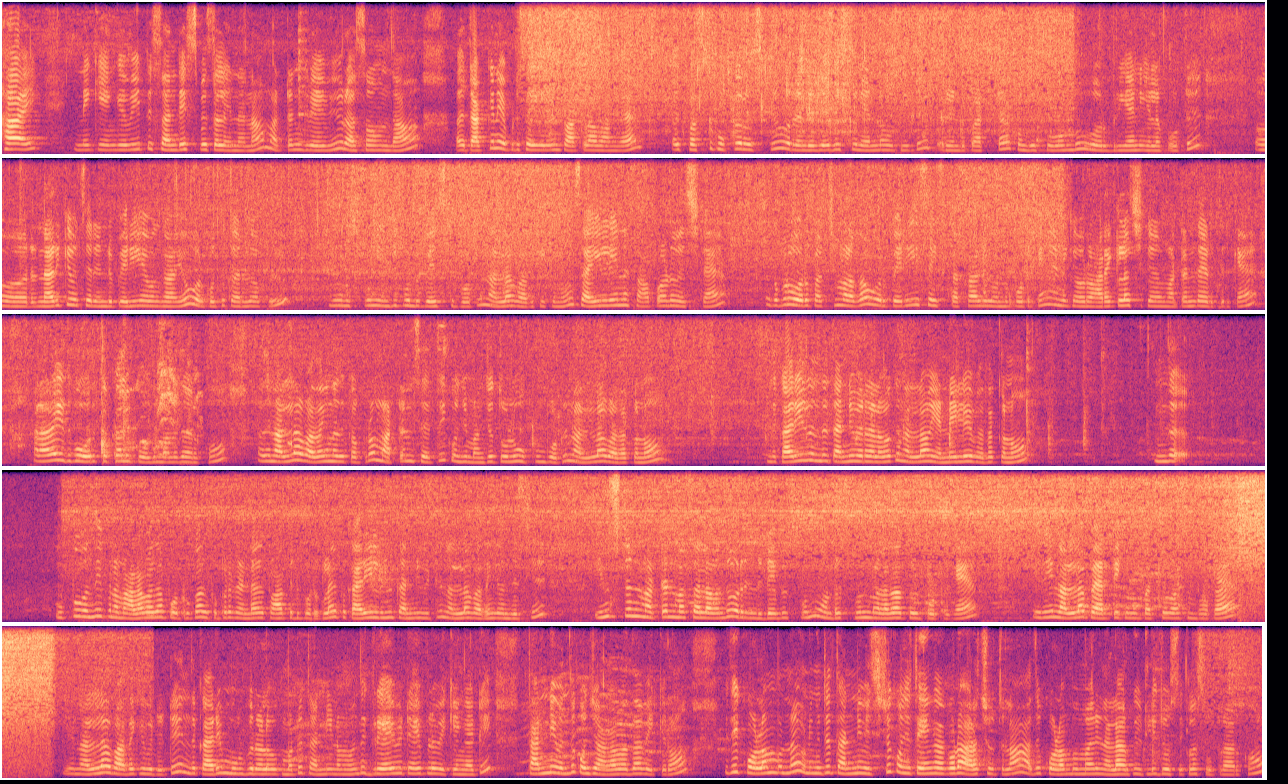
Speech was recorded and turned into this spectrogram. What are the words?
Hi இன்றைக்கி எங்கள் வீட்டு சண்டே ஸ்பெஷல் என்னென்னா மட்டன் கிரேவியும் ரசமும் தான். அது டக்குன்னு எப்படி செய்யறதுன்னு பார்க்கலாம் வாங்க. அதுக்கு ஃபஸ்ட்டு குக்கர் வச்சுட்டு ஒரு ரெண்டு டேபிள் ஸ்பூன் எண்ணெய் ஊற்றிட்டு ரெண்டு பட்டை கொஞ்சம் சோம்பு ஒரு பிரியாணி இலை போட்டு நறுக்கி வச்ச ரெண்டு பெரிய வெங்காயம் ஒரு கொத்து கருவேப்பில் மூணு ஸ்பூன் இஞ்சி பூண்டு பேஸ்ட்டு போட்டு நல்லா வதக்கிக்கணும். சைட்லேயே நான் சாப்பாடும் வச்சிட்டேன். அதுக்கப்புறம் ஒரு பச்சை மிளகா ஒரு பெரிய சைஸ் தக்காளி ஒன்று போட்டிருக்கேன். இன்றைக்கி ஒரு அரை கிலோ சிக்கன் மட்டன் தான் எடுத்திருக்கேன். அதனால் இதுக்கு ஒரு தக்காளி போதுமானதாக இருக்கும். அது நல்லா வதங்கினதுக்கப்புறம் மட்டன் சேர்த்து கொஞ்சம் மஞ்சத்தூள் உப்பும் போட்டு நல்லா வதக்கணும். இந்த கறியிலேருந்து தண்ணி வர அளவுக்கு நல்லா எண்ணெயிலே வதக்கணும். இந்த உப்பு வந்து இப்போ நம்ம அளவாக தான் போட்டிருக்கோம். அதுக்கப்புறம் ரெண்டாவது பார்த்துட்டு போட்டுக்கலாம். இப்போ கறியிலேருந்து தண்ணி விட்டு நல்லா வதங்கி வந்துருச்சு. இன்ஸ்டன்ட் மட்டன் மசாலா வந்து ஒரு ரெண்டு டேபிள் ஸ்பூன் ஒன்றரை ஸ்பூன் மிளகாத்தூள் போட்டிருக்கேன். இதையும் நல்லா பரட்டிக்கணும் பச்சை வாசம் போக. இது நல்லா வதக்கி விட்டுட்டு இந்த கறி முழுகிற அளவுக்கு மட்டும் தண்ணி நம்ம வந்து கிரேவி டைப்பில் வைக்கங்காட்டி தண்ணி வந்து கொஞ்சம் அளவாக தான் வைக்கிறோம். இதே குழம்புன்னா இன்னும் கொஞ்சம் தண்ணி வச்சுட்டு கொஞ்சம் தேங்காய் கூட அரைச்சி ஊற்றலாம் அது குழம்பு மாதிரி நல்லாயிருக்கும் இட்லி தோசைக்கெலாம் சூப்பராக இருக்கும்.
